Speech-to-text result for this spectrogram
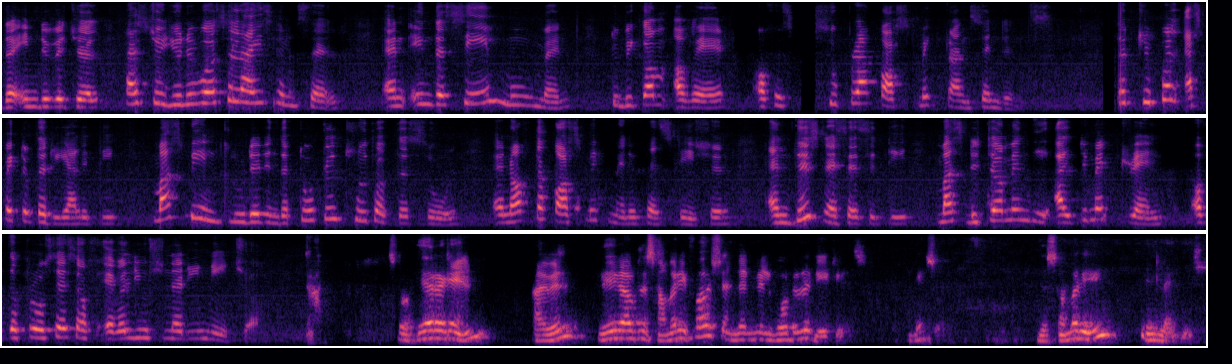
The individual has to universalize himself and in the same movement to become aware of his supracosmic transcendence. The triple aspect of the reality must be included in the total truth of the soul and of the cosmic manifestation, and this necessity must determine the ultimate trend of the process of evolutionary nature. So here again, I will read out the summary first and then we'll go to the details. Okay, so the summary is like this.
